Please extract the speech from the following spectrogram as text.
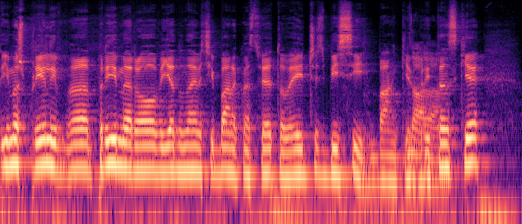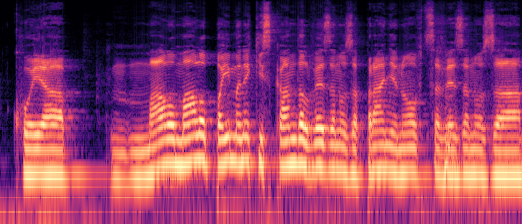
imaš priliv, a, primer ovaj, jedno od najvećih banaka na svijetu, ove HSBC banke Da, da. britanske, koja m, malo, malo pa ima neki skandal vezano za pranje novca, vezano za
